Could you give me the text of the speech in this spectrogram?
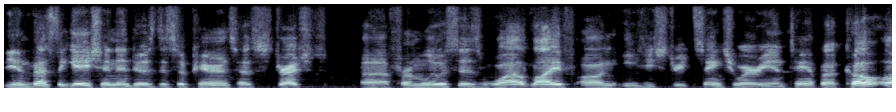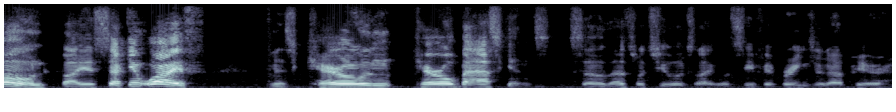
The investigation into his disappearance has stretched uh, from Lewis's Wildlife on Easy Street Sanctuary in Tampa, co-owned by his second wife, Miss Carolyn Carole Baskins. So that's what she looks like. Let's see if it brings it up here.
